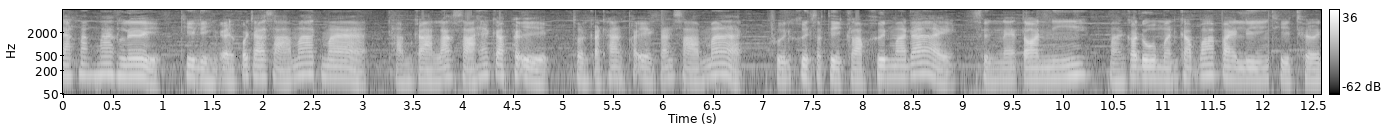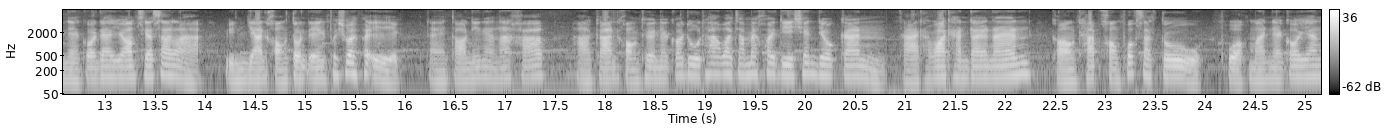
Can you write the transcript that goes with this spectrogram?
ยากมากๆเลย ที่หลิงเอ๋อก็จะสามารถมาทำการรักษาให้กับพระเอกจนกระทั่งพระเอกนั้นสามารถ ฟื้นคืนสติกลับคืนมาได้ ซึ่งในตอนนี้มันก็ดูเหมือนกับว่าไปลิงที่เธอเนี่ยก็ได้ยอมเสียสละวิญญาณของตนเองเพื่อช่วยพระเอกแต่ตอนนี้เนี่ยนะครับ อาการของเธอเนี่ยก็ดูท่าว่าจะไม่ค่อยดีเช่นเดียวกันแต่ทว่าทันใดนั้นกองทัพของพวกศัตรูพวกมันเนี่ยก็ยัง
